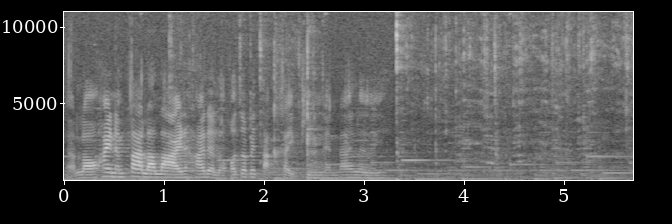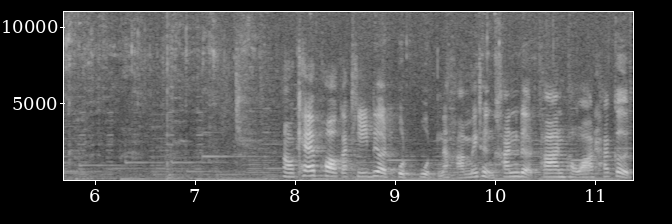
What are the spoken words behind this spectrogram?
เดี๋ยวรอให้น้ำตาลละลายนะคะ เดี๋ยวเราก็จะไปตักใส่พิมพ์กันได้เลย เอาแค่พอกะทิเดือดปุดๆนะคะ ไม่ถึงขั้นเดือดพล่าน เพราะว่าถ้าเกิด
